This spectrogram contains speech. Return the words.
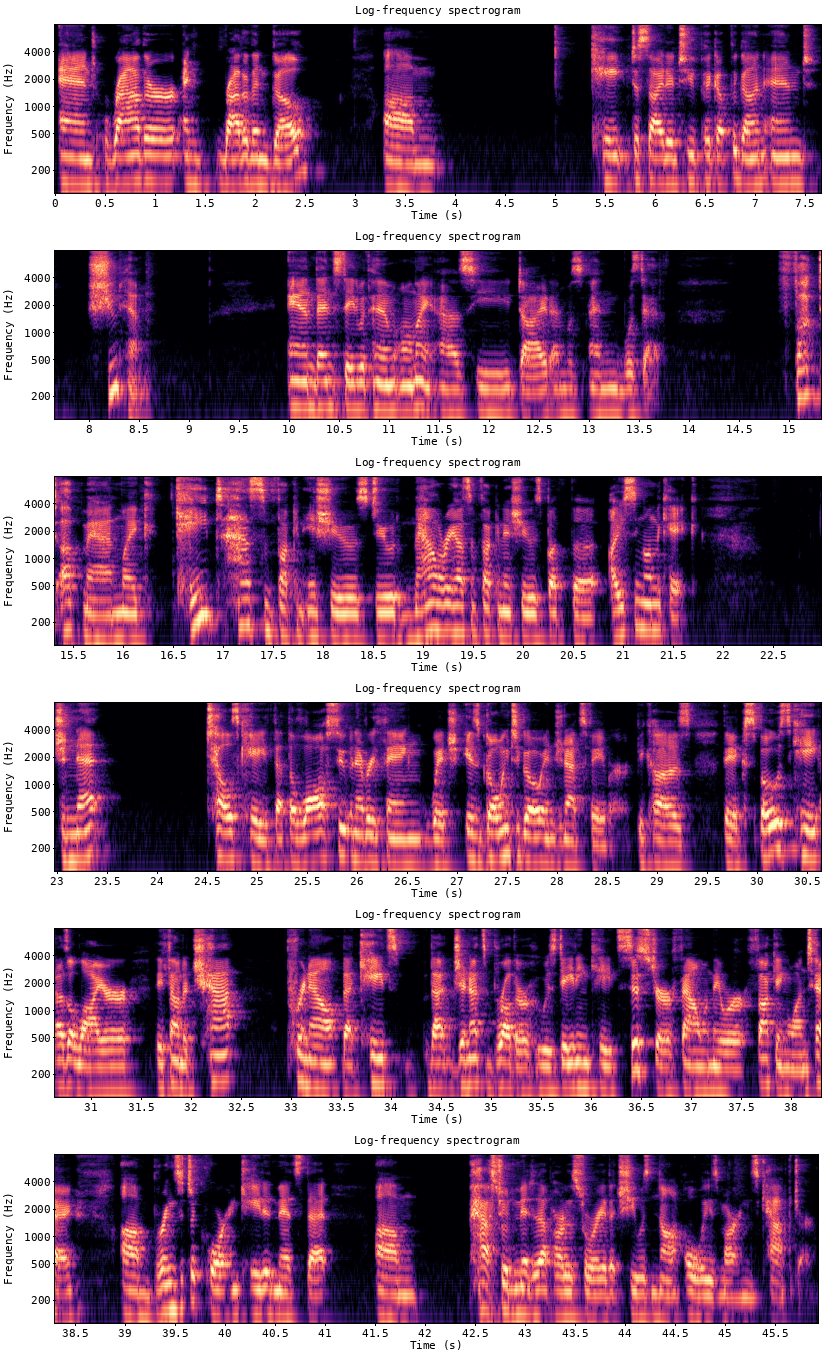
And rather and rather than go, um, Kate decided to pick up the gun and shoot him. And then stayed with him all night as he died and was and was dead. Fucked up, man. Like Kate has some fucking issues, dude. Mallory has some fucking issues, but the icing on the cake. Jeanette tells Kate that the lawsuit and everything, which is going to go in Jeanette's favor because they exposed Kate as a liar. They found a chat printout that Kate's that Jeanette's brother, who was dating Kate's sister, found when they were fucking one day, um, brings it to court, and Kate admits that um, has to admit to that part of the story that she was not always Martin's captor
